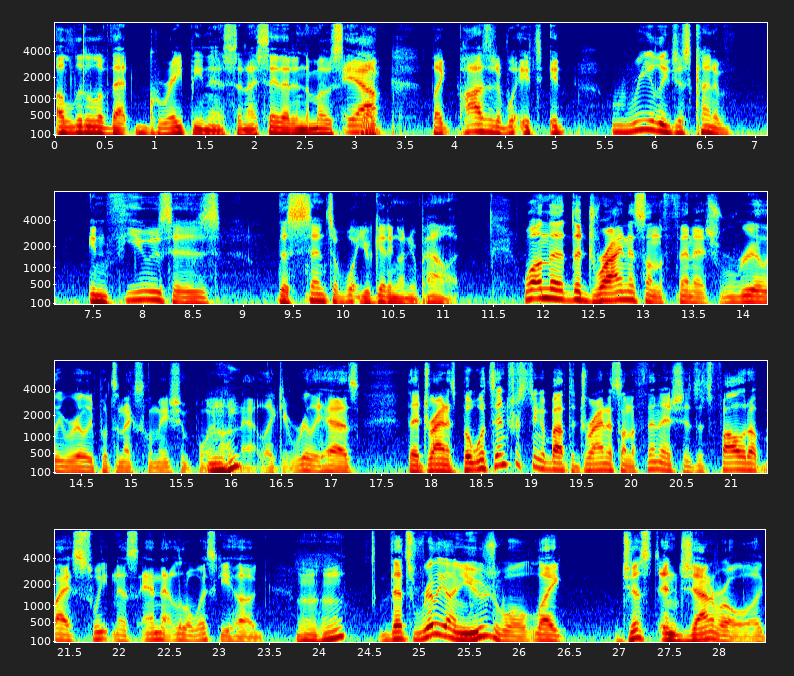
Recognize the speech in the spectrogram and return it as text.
a little of that grapiness, and I say that in the most Yeah. like, like positive way. It's it really just kind of infuses the sense of what you're getting on your palate. Well, and the the dryness on the finish really, really puts an exclamation point Mm-hmm. on that. Like it really has that dryness. But what's interesting about the dryness on the finish is it's followed up by a sweetness and that little whiskey hug. Mm-hmm. That's really unusual. Like just in general, like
